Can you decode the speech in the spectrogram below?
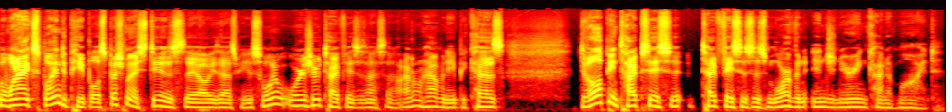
But when I explain to people, especially my students, they always ask me, "So where, where's your typefaces?" And I said, "I don't have any because developing typefaces, typefaces is more of an engineering kind of mind.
